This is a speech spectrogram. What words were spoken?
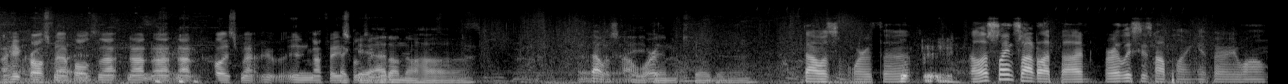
I hit cross map balls, not not not not close map in my face. Okay, I don't know how. That was not he worth didn't kill. That wasn't worth it. no, this lane's not that bad. Or at least he's not playing it very well.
